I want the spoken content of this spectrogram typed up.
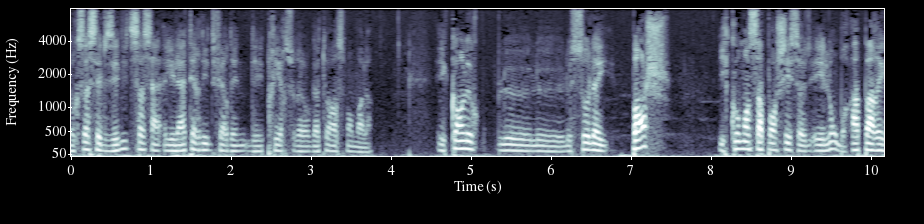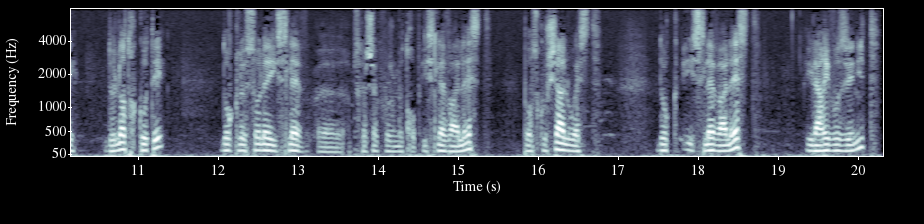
Donc ça c'est le zénith, ça il est interdit de faire des, prières surérogatoires à ce moment-là. Et quand le, le, soleil penche, il commence à pencher et l'ombre apparaît de l'autre côté, donc le soleil se lève, euh, parce qu'à chaque fois je me trompe, il se lève à l'est pour se coucher à l'ouest. Donc il se lève à l'est, il arrive au zénith.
